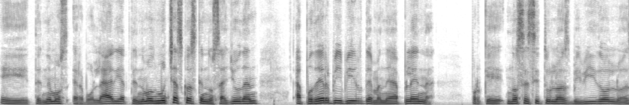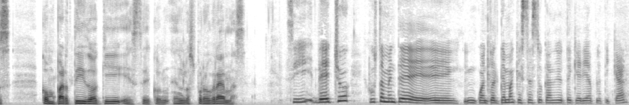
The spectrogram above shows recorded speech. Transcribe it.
eh, tenemos herbolaria, tenemos muchas cosas que nos ayudan a poder vivir de manera plena porque no sé si tú lo has vivido, lo has compartido aquí este, con, en los programas. Sí, de hecho, justamente eh, en cuanto al tema que estás tocando, yo te quería platicar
